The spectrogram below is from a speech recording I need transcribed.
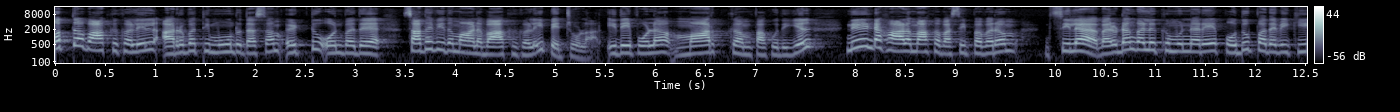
மொத்த வாக்குகளில் அறுபத்தி மூன்று தசம் எட்டு ஒன்பது சதவீதமான வாக்குகளை பெற்றுள்ளார். இதேபோல மார்க்கம் பகுதியில் நீண்ட காலமாக வசிப்பவரும் சில வருடங்களுக்கு முன்னரே பொது பதவிக்கு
